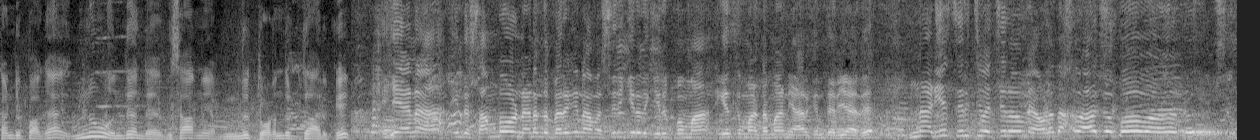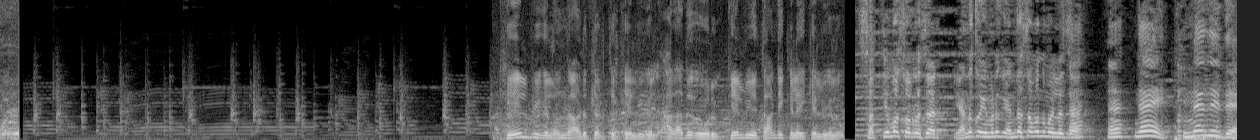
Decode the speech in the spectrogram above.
கண்டிப்பாக. இன்னும் வந்து அந்த விசாரணை அப்படின்னு தொடர்ந்துட்டு தான் இருக்கு. ஏன்னா இந்த சம்பவம் நடந்த பிறகு நாம சிரிக்கிறதுக்கு இருப்போமா இருக்க மாட்டோமான்னு யாருக்கும் தெரியாது. முன்னாடியே சிரிச்சு வச்சிருவோமே அவ்வளவுதான். வாங்க போவோம். கேள்விகள் வந்து அடுத்தடுத்த கேள்விகள். அதாவது ஒரு கேள்வியை தாண்டி கிளை கேள்விகள். சத்தியமா சொல்றேன் சார். எனக்கும் இவனுக்கும் எந்த சம்பந்தமும் இல்ல சார். டேய் என்னது இது?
